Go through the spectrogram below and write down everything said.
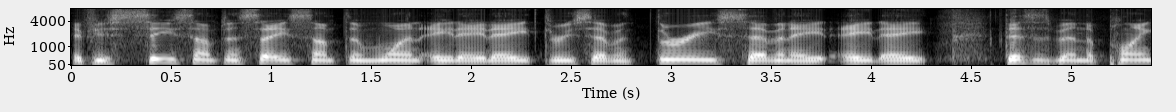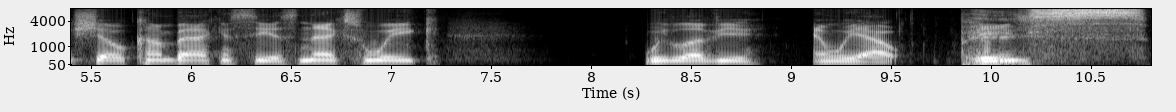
If you see something, say something 1 888 373 7888. This has been the Plank Show. Come back and see us next week. We love you, and we out. Peace.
